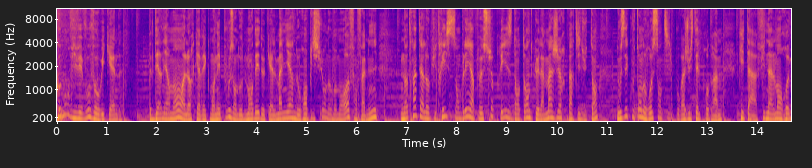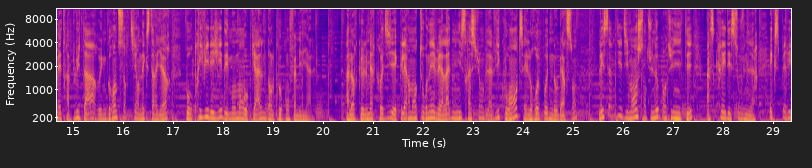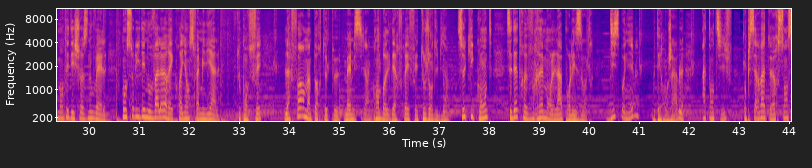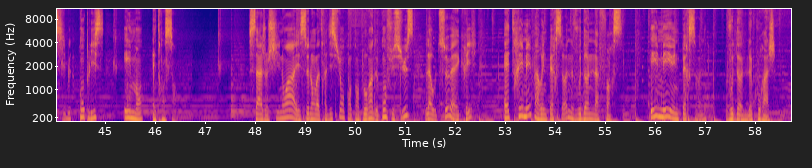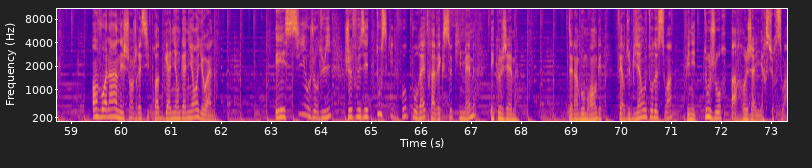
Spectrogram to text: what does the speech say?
Comment vivez-vous vos week-ends? Dernièrement, alors qu'avec mon épouse on nous demandait de quelle manière nous remplissions nos moments off en famille, notre interlocutrice semblait un peu surprise d'entendre que la majeure partie du temps, nous écoutons nos ressentis pour ajuster le programme, quitte à finalement remettre à plus tard une grande sortie en extérieur pour privilégier des moments au calme dans le cocon familial. Alors que le mercredi est clairement tourné vers l'administration de la vie courante et le repos de nos garçons, les samedis et dimanches sont une opportunité à se créer des souvenirs, expérimenter des choses nouvelles, consolider nos valeurs et croyances familiales. Tout compte fait, la forme importe peu, même si un grand bol d'air frais fait toujours du bien. Ce qui compte, c'est d'être vraiment là pour les autres, disponible ou dérangeable, attentif, observateur, sensible, complice, aimant être ensemble. Sage chinois et selon la tradition contemporaine de Confucius, Lao Tzu a écrit être aimé par une personne vous donne la force. Aimer une personne vous donne le courage. En voilà un échange réciproque gagnant-gagnant, Johan. Et si aujourd'hui je faisais tout ce qu'il faut pour être avec ceux qui m'aiment et que j'aime? Tel un boomerang, faire du bien autour de soi finit toujours par rejaillir sur soi.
